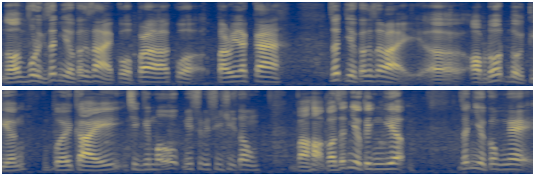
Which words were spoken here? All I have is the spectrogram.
nó vô địch rất nhiều các giải của của Paris Dakar. Rất nhiều các giải uh, off-road nổi tiếng với cái chính cái mẫu Mitsubishi Triton. Và họ có rất nhiều kinh nghiệm rất nhiều công nghệ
